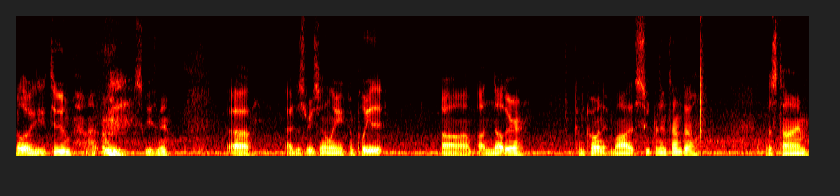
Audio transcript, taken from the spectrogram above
Hello YouTube, excuse me. Uh, I just recently completed um, another component mod at Super Nintendo. This time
